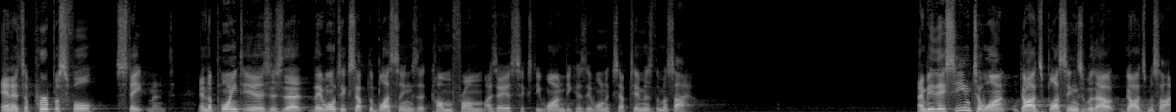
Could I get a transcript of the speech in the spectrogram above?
And it's a purposeful statement. And the point is, is that they won't accept the blessings that come from Isaiah 61 because they won't accept him as the Messiah. I mean, they seem to want God's blessings without God's Messiah,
